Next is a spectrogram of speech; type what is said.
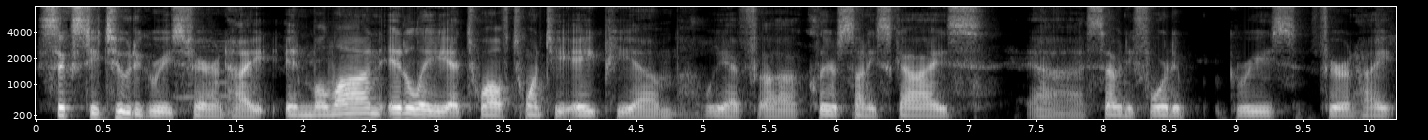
62 degrees Fahrenheit. In Milan, Italy at 1228 p.m., we have uh, clear sunny skies, uh, 74 degrees Fahrenheit.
